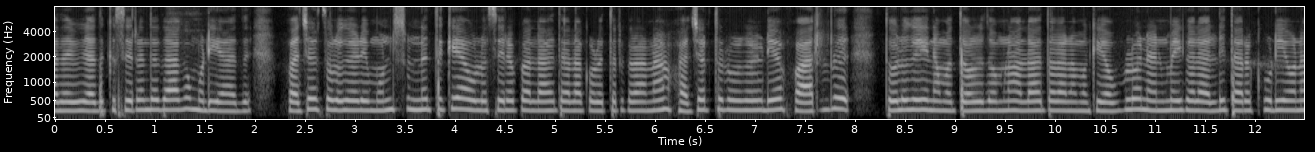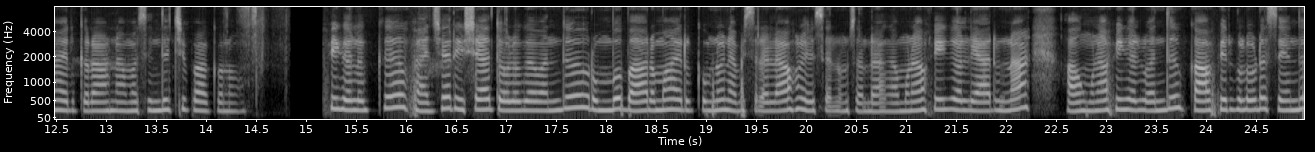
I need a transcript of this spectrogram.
அதை அதுக்கு சிறந்ததாக முடியாது. ஃபஜர் தொழுகையுடைய முன் சுன்னத்துக்கே அவ்வளோ சிறப்பு அல்லாஹ் தாலா கொடுத்துருக்குறான்னா ஃபஜர் தொழுகையுடைய ஃபர்லு தொழுகையை நம்ம தொழுதோம்னா அல்லா தாலா நமக்கு எவ்வளோ நன்மைகள் அள்ளி தரக்கூடியவனாக இருக்கிறான். நம்ம சிந்திச்சு பார்க்கணும். முனாஃபிகளுக்கு ஃபஜர் இஷா தொழுகை வந்து ரொம்ப பாரமாக இருக்கும்னு நபி ஸல்லல்லாஹு அலைஹி சொல்கிறாங்க முனாஃபிகள் யாருன்னா அவங்க முனாஃபிகள் வந்து காஃபிர்களோடு சேர்ந்து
